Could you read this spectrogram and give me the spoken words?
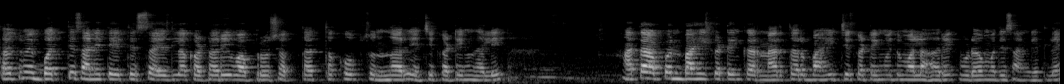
तर तुम्ही बत्तीस आणि तेहतीस साईजला कटोरी वापरू शकतात तर खूप सुंदर याची कटिंग झाली. आता आपण बाही कटिंग करणार तर बाहीची कटिंग मी तुम्हाला हर एक व्हिडिओमध्ये सांगितले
